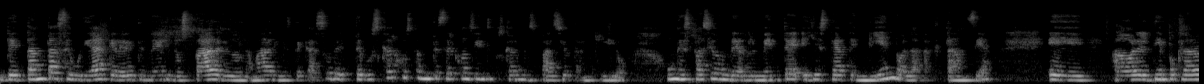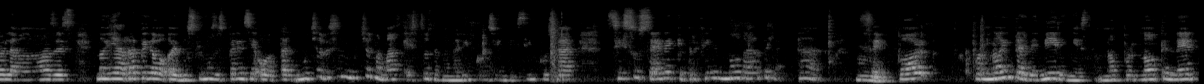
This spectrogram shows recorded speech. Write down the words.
de tanta seguridad que debe tener los padres o la madre en este caso, de, de buscar justamente ser conscientes, buscar un espacio tranquilo, un espacio donde realmente ella esté atendiendo a la lactancia. Eh, ahora el tiempo, claro, las mamás es, no, ya rápido, eh, busquemos experiencia, o tal. Muchas veces, muchas mamás, esto es de manera inconsciente y sin juzgar, sí sucede que prefieren no dar de lactar Sí. por, por no intervenir en esto, ¿no? Por no tener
